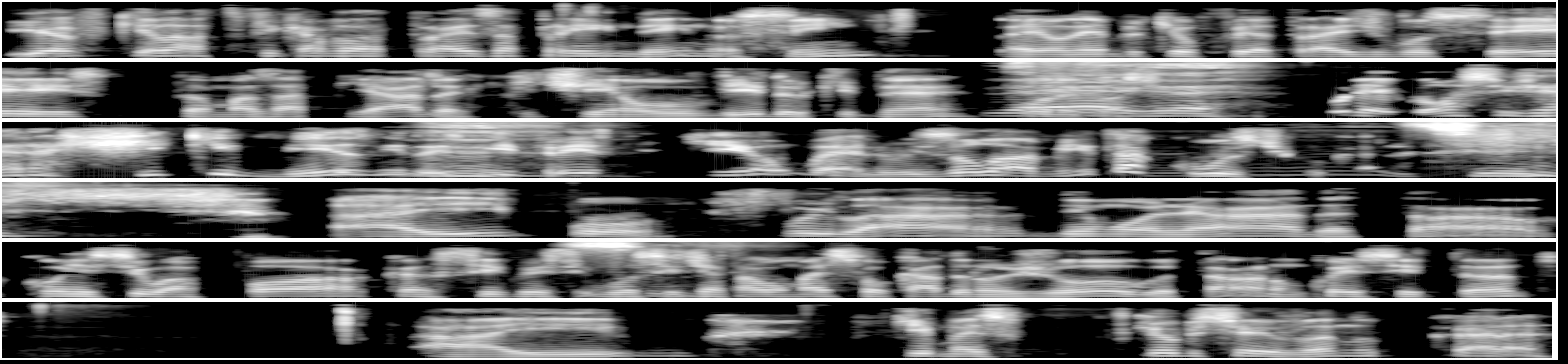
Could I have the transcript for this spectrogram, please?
E eu fiquei lá, ficava lá atrás aprendendo, assim. Aí eu lembro que eu fui atrás de vocês, foi uma zapiada que tinha o vidro que, né? É, o, negócio, é. o, negócio, já era chique mesmo em 2003, que tinha, velho, um isolamento acústico, cara. Sim. Aí, pô, fui lá, dei uma olhada, tal, conheci o Apoca, assim, conheci, você já estava mais focado no jogo, tal, não conheci tanto. Aí, fiquei mais, fiquei observando, cara,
